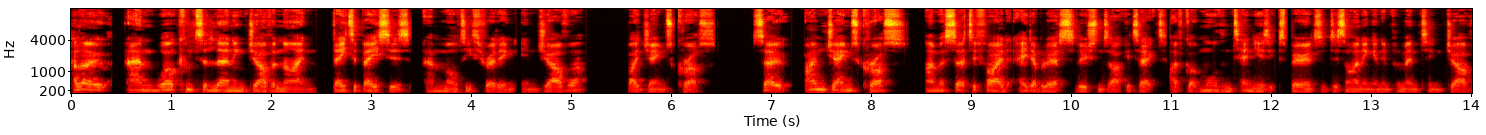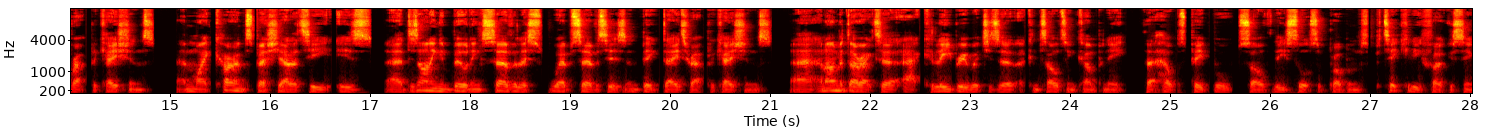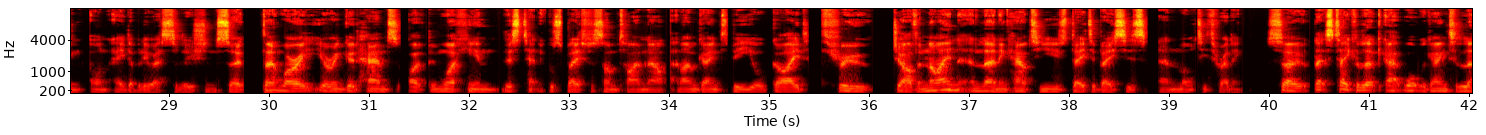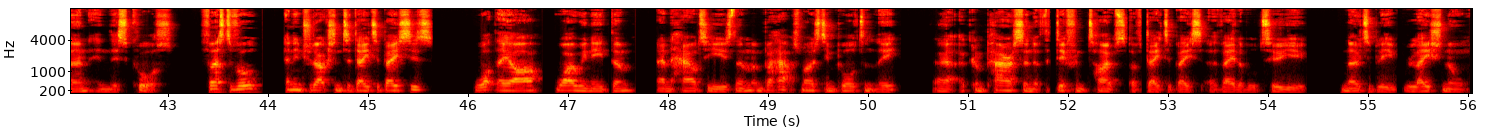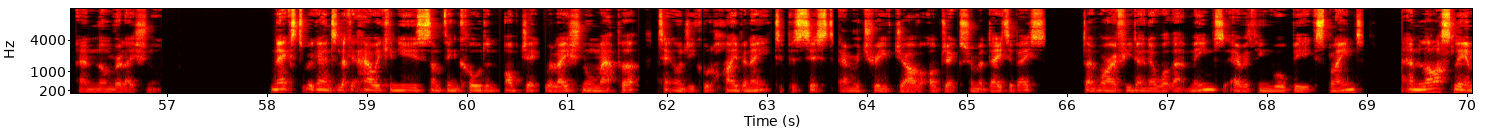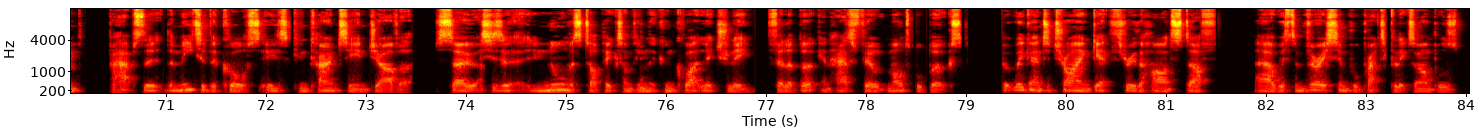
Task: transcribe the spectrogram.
Hello, and welcome to Learning Java 9 Databases and Multi-Threading in Java by James Cross. So, I'm James Cross. I'm a certified AWS Solutions Architect. I've got more than 10 years' experience of designing and implementing Java applications and my current speciality is uh, designing and building serverless web services and big data applications. Uh, and I'm a director at Colibri, which is a, a, consulting company that helps people solve these sorts of problems, particularly focusing on AWS solutions. So don't worry, you're in good hands. I've been working in this technical space for some time now, and I'm going to be your guide through Java 9 and learning how to use databases and multi threading. So let's take a look at what we're going to learn in this course. First of all, an introduction to databases, what they are, why we need them, and how to use them, and perhaps most importantly, uh, a comparison of the different types of database available to you, notably relational and non relational. Next, we're going to look at how we can use something called an object relational mapper, technology called Hibernate, to persist and retrieve Java objects from a database. Don't worry if you don't know what that means, everything will be explained. And lastly, and perhaps the, the meat of the course, is concurrency in Java. So this is an enormous topic, something that can quite literally fill a book and has filled multiple books. But we're going to try and get through the hard stuff uh, with some very simple practical examples.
